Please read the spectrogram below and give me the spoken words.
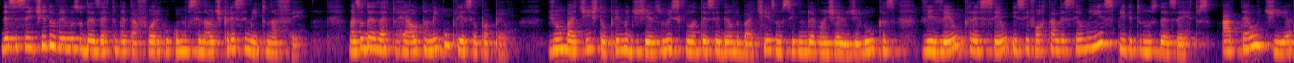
Nesse sentido, vemos o deserto metafórico como um sinal de crescimento na fé. Mas o deserto real também cumpria seu papel. João Batista, o primo de Jesus que o antecedeu no batismo, segundo o Evangelho de Lucas, viveu, cresceu e se fortaleceu em espírito nos desertos, até o dia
